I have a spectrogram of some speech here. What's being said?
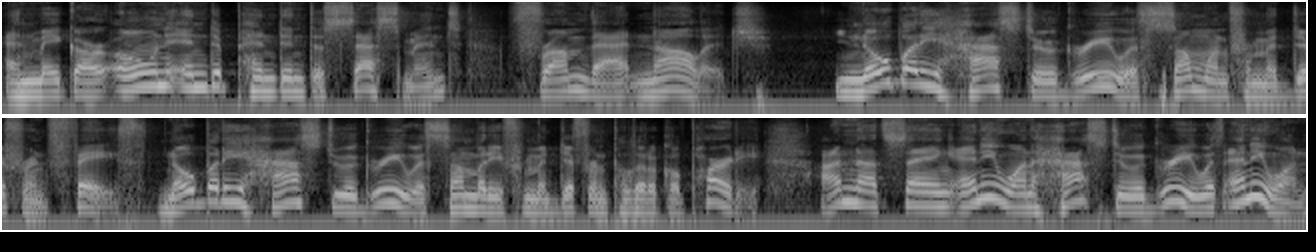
and make our own independent assessment from that knowledge. Nobody has to agree with someone from a different faith. Nobody has to agree with somebody from a different political party. I'm not saying anyone has to agree with anyone.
